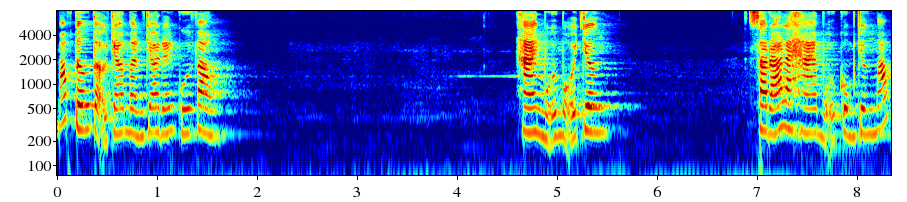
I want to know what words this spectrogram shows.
Móc tương tự cho mình cho đến cuối vòng. Hai mũi mỗi chân. Sau đó là hai mũi cùng chân móc.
